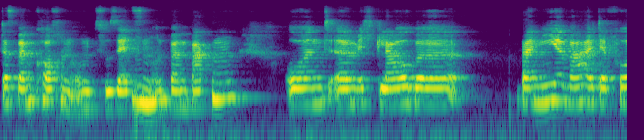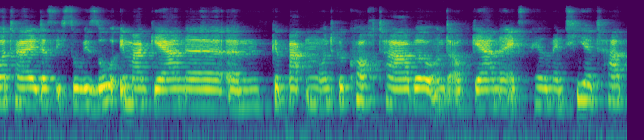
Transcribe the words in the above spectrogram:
das beim Kochen umzusetzen mhm. und beim Backen. Und ähm, ich glaube, bei mir war halt der Vorteil, dass ich sowieso immer gerne ähm, gebacken und gekocht habe und auch gerne experimentiert habe,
